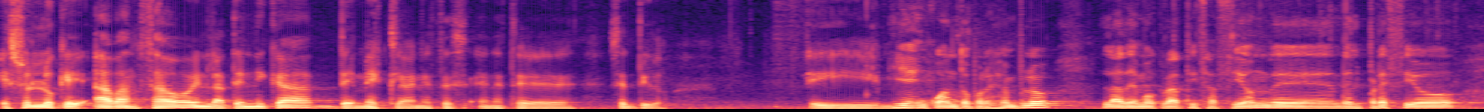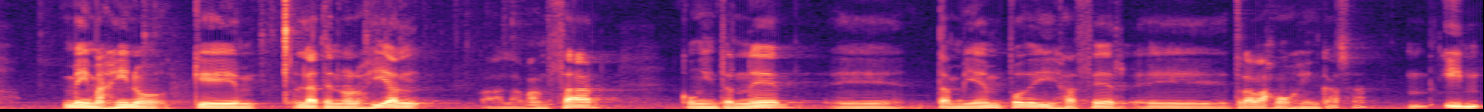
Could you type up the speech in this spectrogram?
Eso es lo que ha avanzado en la técnica de mezcla en este, en este sentido. Y, Y en cuanto, por ejemplo, la democratización de- del precio, me imagino que la tecnología al, al avanzar con Internet, eh, también podéis hacer eh, trabajos en casa. y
